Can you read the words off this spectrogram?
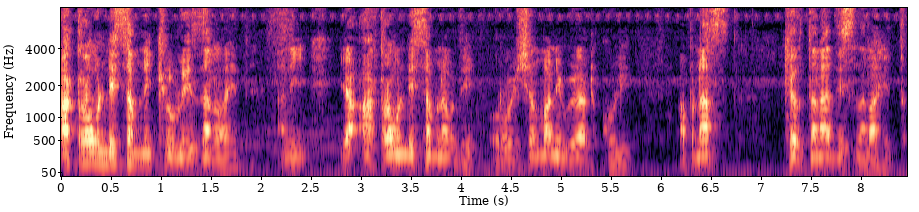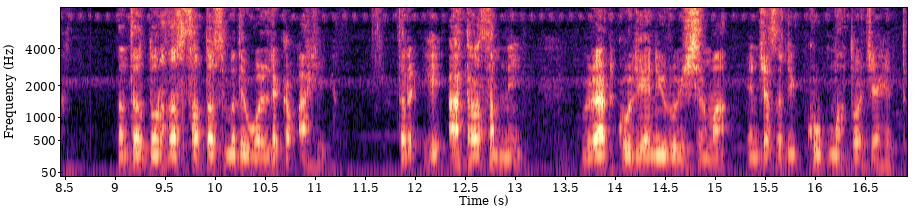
अठरा वनडे सामने खेळवले जाणार आहेत. आणि या अठरा वनडे सामन्यामध्ये रोहित शर्मा आणि विराट कोहली आपणास खेळताना दिसणार आहेत. नंतर दोन हजार सत्तावीसमध्ये वर्ल्ड कप आहे. तर हे अठरा सामने विराट कोहली आणि रोहित शर्मा यांच्यासाठी खूप महत्त्वाचे आहेत.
